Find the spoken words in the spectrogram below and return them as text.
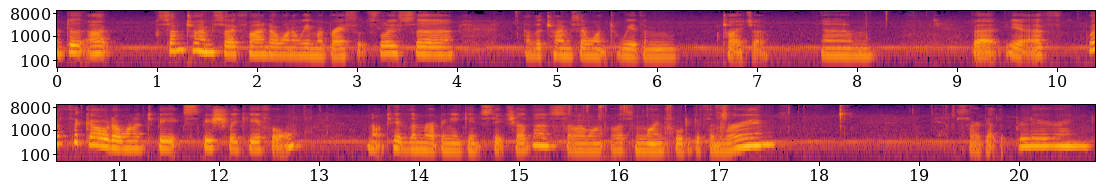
I, do, I sometimes I find I want to wear my bracelets looser, other times I want to wear them tighter. Um, but yeah, if with the gold, I wanted to be especially careful not to have them rubbing against each other, so I, want, I was mindful to give them room. Sorry about the blurring.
